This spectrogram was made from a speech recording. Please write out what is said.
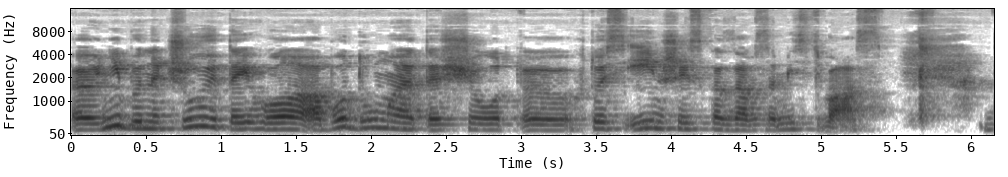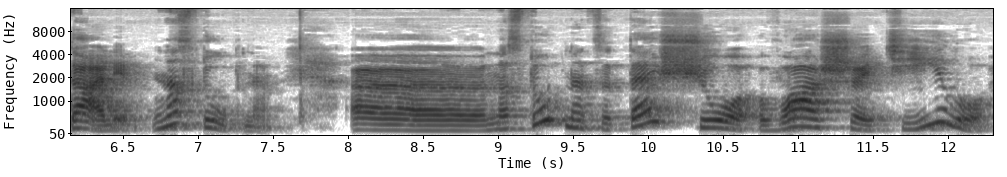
е, ніби не чуєте його або думаєте, що от, е, хтось інший сказав замість вас. Далі, наступне. Е, наступне це те, що ваше тіло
